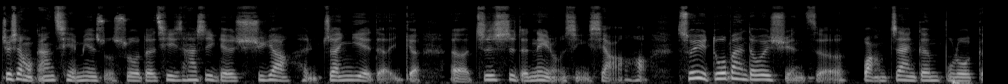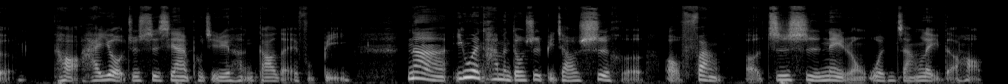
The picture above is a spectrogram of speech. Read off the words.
就像我刚刚前面所说的，其实它是一个需要很专业的一个呃知识的内容行销，哈，所以多半都会选择网站跟部落格，好，还有就是现在普及率很高的 FB，那因为他们都是比较适合哦放呃知识内容文章类的哈。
